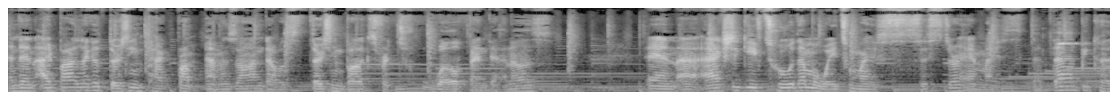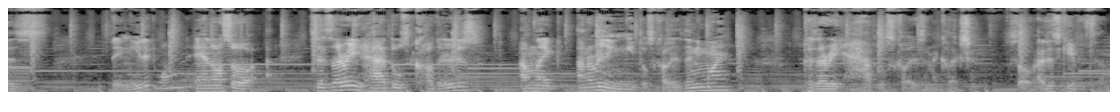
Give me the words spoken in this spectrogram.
and then I bought like a 13 pack from Amazon that was 13 bucks for 12 bandanas. And I actually gave two of them away to my sister and my stepdad because they needed one. And also, since I already had those colors, I'm like, I don't really need those colors anymore because I already have those colors in my collection. So I just gave it to them.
